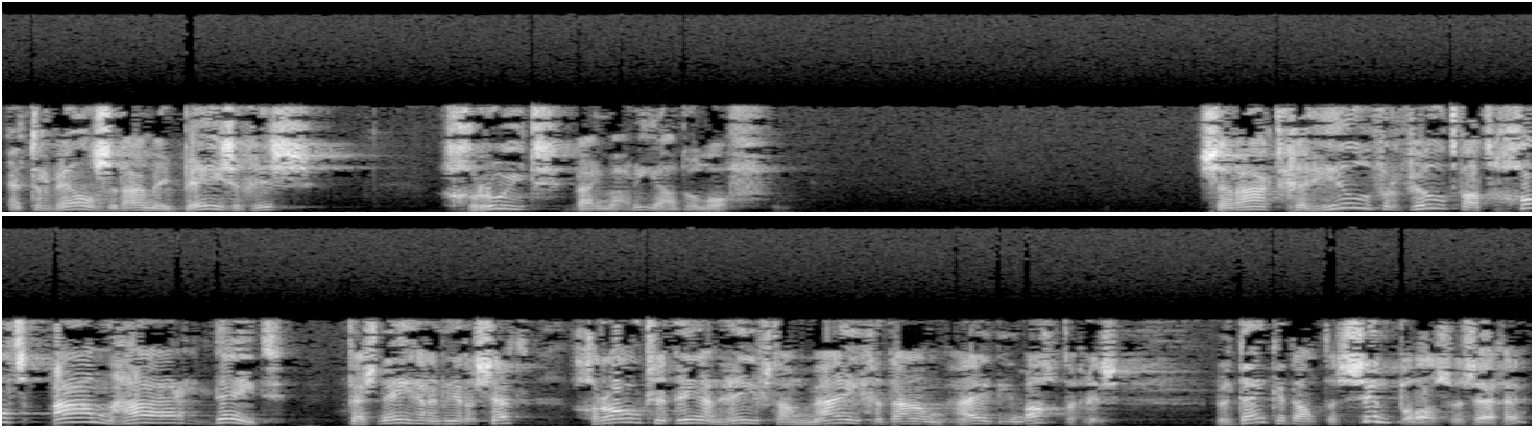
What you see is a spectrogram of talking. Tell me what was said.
En terwijl ze daarmee bezig is, groeit bij Maria de lof. Ze raakt geheel vervuld wat God aan haar deed. Vers 49 zegt, grote dingen heeft aan mij gedaan, hij die machtig is. We denken dan te simpel als we zeggen,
